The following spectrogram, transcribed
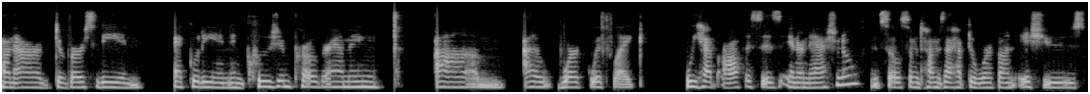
on our diversity and equity and inclusion programming. Um, I work with like, we have offices international. And so sometimes I have to work on issues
